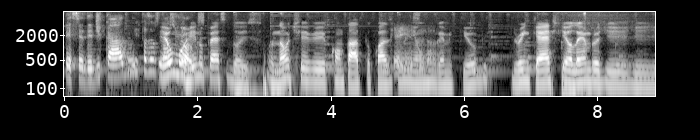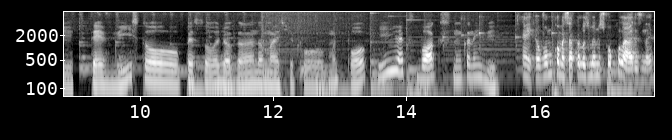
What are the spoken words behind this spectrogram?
PC dedicado e fazer os Eu morri jogos. no PS2. Eu não tive contato quase que Que nenhum isso, com cara. GameCube. Dreamcast eu lembro de, de ter visto pessoas jogando, mas tipo, muito pouco. E Xbox nunca nem vi. É, então vamos começar pelos menos populares, né?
